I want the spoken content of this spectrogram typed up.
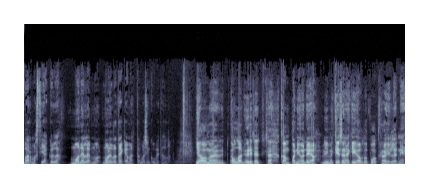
Varmasti ja kyllä monelle, monelta tekemättä voisin kuvitella. Joo, me ollaan yritetty tätä kampanjoida ja viime kesänäkin autovuokraajille niin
